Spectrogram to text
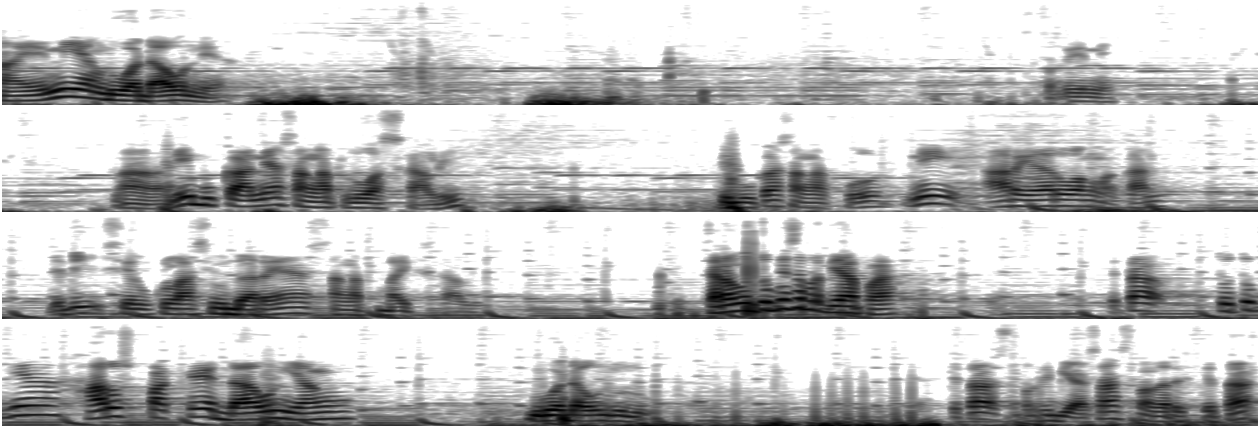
Nah, ini yang dua daun ya. Seperti ini. Nah, ini bukannya sangat luas sekali. Dibuka sangat full. Ini area ruang makan. Jadi sirkulasi udaranya sangat baik sekali. Cara nutupnya seperti apa? Kita tutupnya harus pakai daun yang dua daun dulu. Kita seperti biasa standar kita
